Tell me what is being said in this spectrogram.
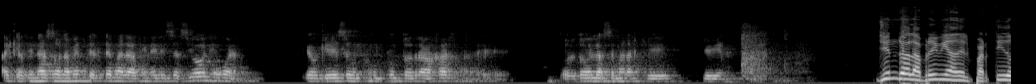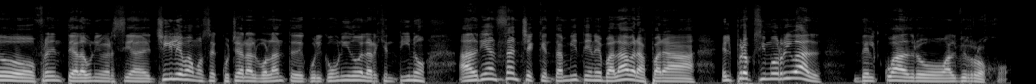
hay que afinar solamente el tema de la finalización y bueno, creo que ese es un, un punto a trabajar, sobre todo en las semanas que, que vienen. Yendo a la previa del partido frente a la Universidad de Chile, vamos a escuchar al volante de Curicó Unido, el argentino Adrián Sánchez, que también tiene palabras para el próximo rival del cuadro albirrojo.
